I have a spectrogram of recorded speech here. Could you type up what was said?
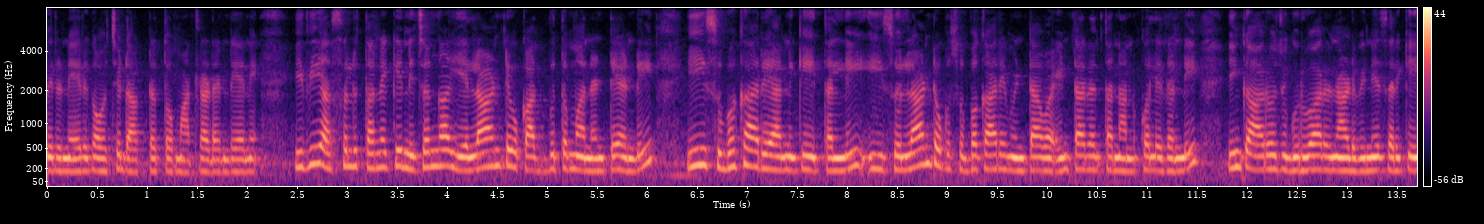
మీరు నేరుగా వచ్చి డాక్టర్తో మాట్లాడండి అని. ఇది అసలు తనకి నిజంగా ఎలాంటి ఒక అద్భుతం అని అంటే అండి ఈ శుభకార్యానికి తల్లి ఈ సులాంటి ఒక శుభకార్యం వింటా వింటారని తను అనుకోలేదండి. ఇంకా ఆ రోజు గురువారం నాడు వినేసరికి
